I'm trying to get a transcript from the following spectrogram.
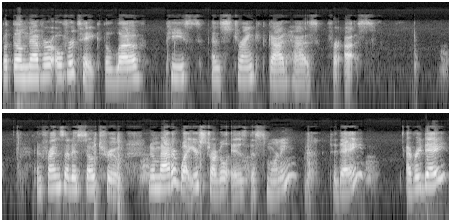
but they'll never overtake the love, peace, and strength God has for us. And friends, that is so true. No matter what your struggle is this morning, today, every day.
